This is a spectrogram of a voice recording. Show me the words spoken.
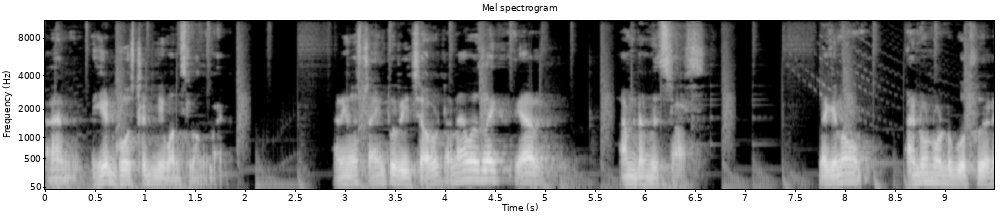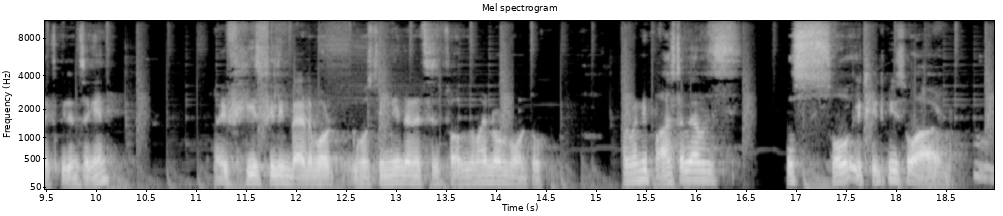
and he had ghosted me once long back, and he was trying to reach out, and I was like, yeah, I'm done with stars. Like you know, I don't want to go through that experience again. If he's feeling bad about ghosting me, then it's his problem. I don't want to. But when he passed away, I was, it was so it hit me so hard. Hmm.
